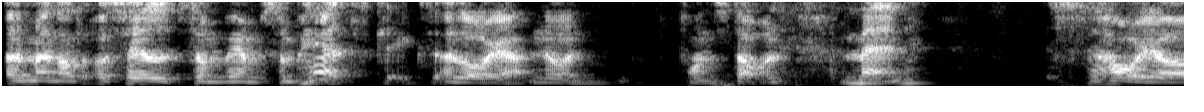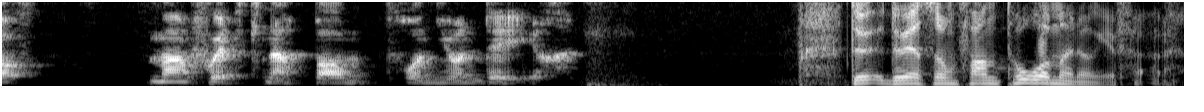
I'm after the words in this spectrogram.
jag menar, och se ut som vem som helst liksom. Eller ja, någon från stan. Men så har jag manschettknappar från John Deere. Du, du är som Fantomen ungefär.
